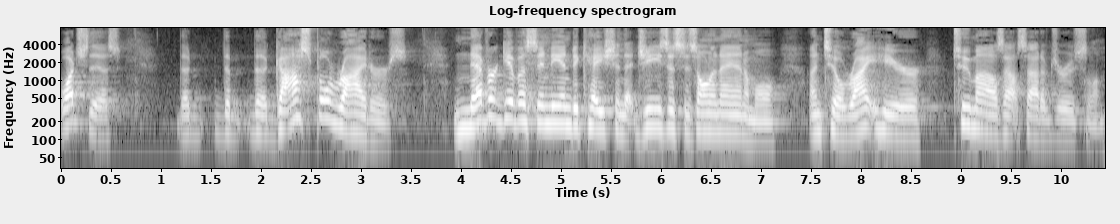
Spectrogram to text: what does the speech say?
watch this, the, the, the gospel writers never give us any indication that Jesus is on an animal until right here, two miles outside of Jerusalem.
